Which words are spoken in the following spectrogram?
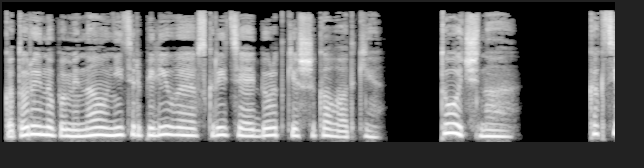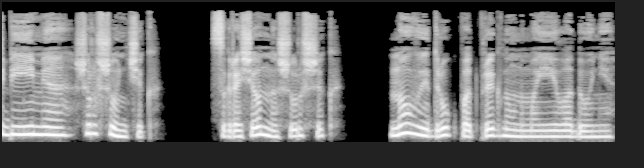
который напоминал нетерпеливое вскрытие обертки шоколадки. «Точно!» Как тебе имя Шуршунчик? Сокращенно Шуршик. Новый друг подпрыгнул на моей ладони.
